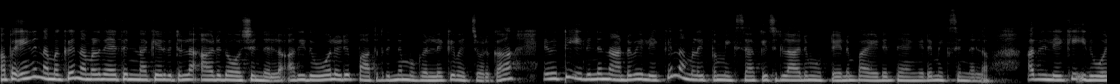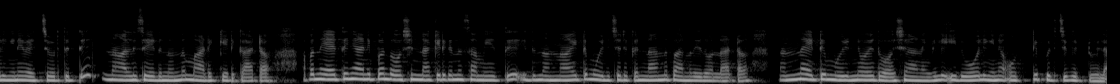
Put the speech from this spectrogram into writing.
അപ്പോൾ ഇനി നമുക്ക് നമ്മൾ നേരത്തെ ഉണ്ടാക്കി എടുത്തിട്ടുള്ള ആ ഒരു ദോശ ഉണ്ടല്ലോ അത് ഇതുപോലെ ഒരു പാത്രത്തിന്റെ മുകളിലേക്ക് വെച്ച് കൊടുക്കുക എന്നിട്ട് ഇതിന്റെ നടുവിലേക്ക് നമ്മളിപ്പം മിക്സ് ആക്കി വെച്ചിട്ടുള്ള ആ ഒരു മുട്ടയുടെയും പയയുടെയും തേങ്ങയുടെയും മിക്സ് ഉണ്ടല്ലോ അതിലേക്ക് ഇതുപോലെ ഇങ്ങനെ വെച്ച് കൊടുത്തിട്ട് നാല് സൈഡിൽ നിന്ന് മടക്കിയെടുക്കുക കേട്ടോ അപ്പോൾ നേരത്തെ ഞാനിപ്പം ദോശ ഉണ്ടാക്കിയെടുക്കുന്ന സമയത്ത് ഇത് നന്നായിട്ട് മുരിച്ചെടുക്കണ്ടെന്ന് പറഞ്ഞത് ഇതുകൊണ്ടാണ് കേട്ടോ നന്നായിട്ട് മുരിഞ്ഞു പോയ ദോശ ആണെങ്കിൽ ഇതുപോലെ ഇങ്ങനെ ഒട്ടിപ്പിടിച്ച് കിട്ടില്ല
